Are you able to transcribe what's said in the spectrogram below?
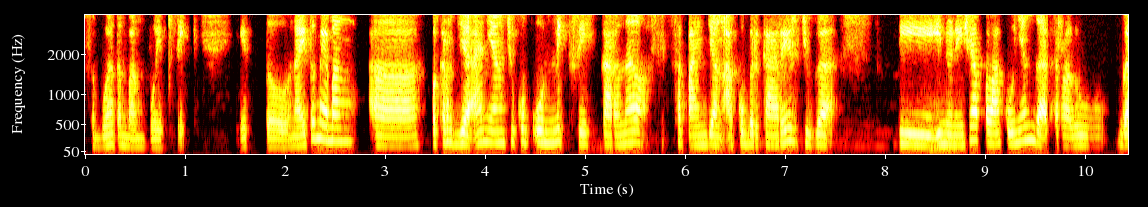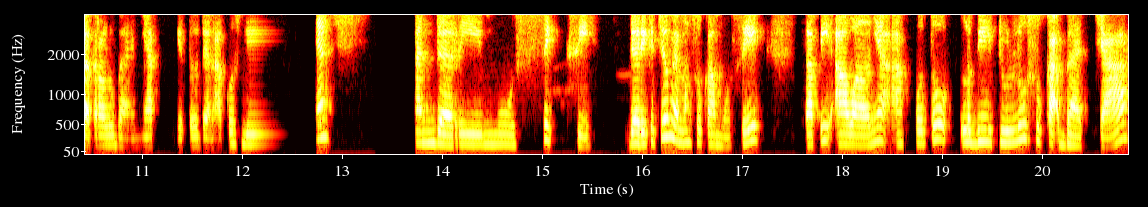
sebuah tembang puitik. Itu. Nah, itu memang uh, pekerjaan yang cukup unik sih karena sepanjang aku berkarir juga di Indonesia pelakunya nggak terlalu nggak terlalu banyak gitu dan aku sendiri dari musik sih dari kecil memang suka musik, tapi awalnya aku tuh lebih dulu suka baca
